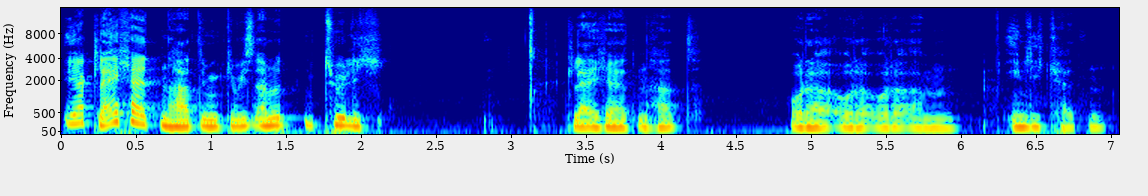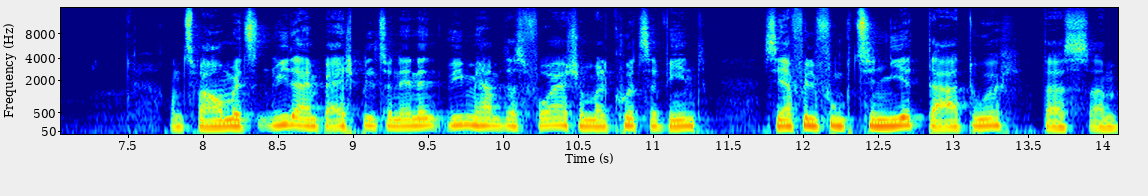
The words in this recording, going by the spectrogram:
ja Gleichheiten hat im gewissen, aber natürlich Gleichheiten hat oder, oder, oder ähm, Ähnlichkeiten. Und zwar, um jetzt wieder ein Beispiel zu nennen, wie wir haben das vorher schon mal kurz erwähnt, sehr viel funktioniert dadurch, dass ähm,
